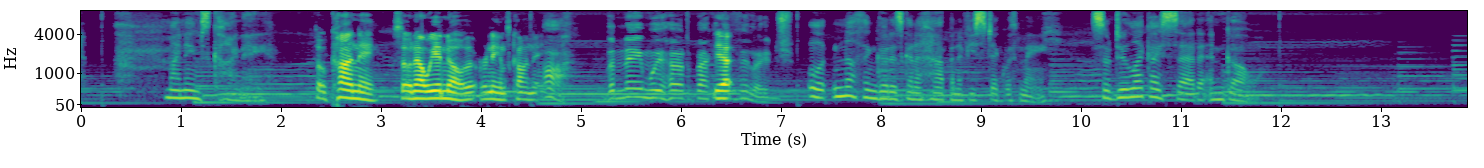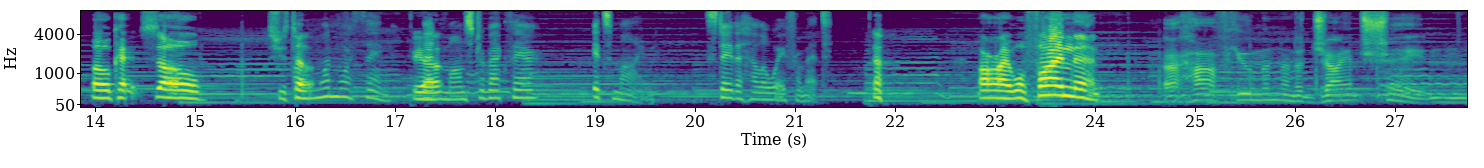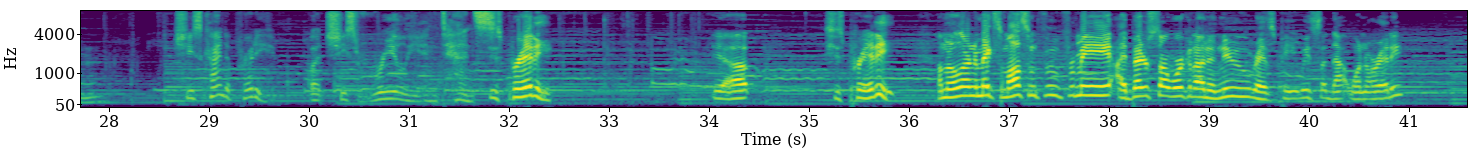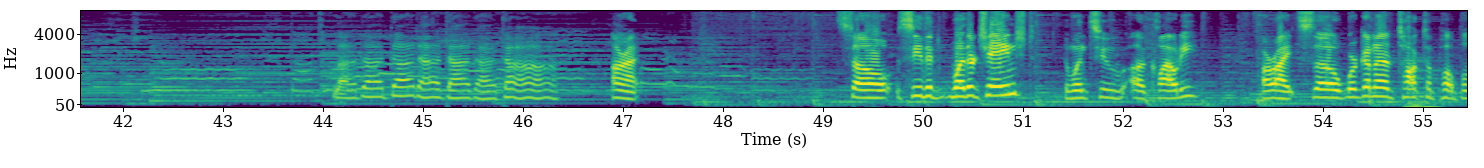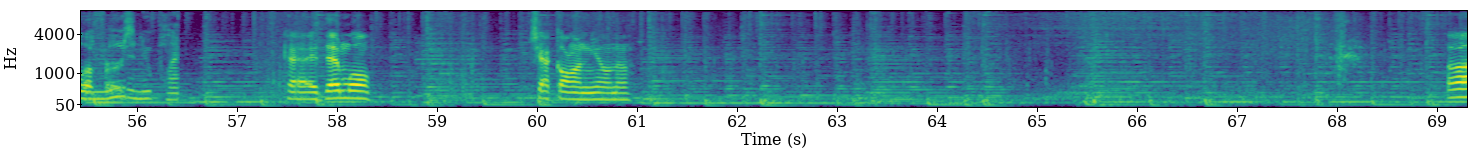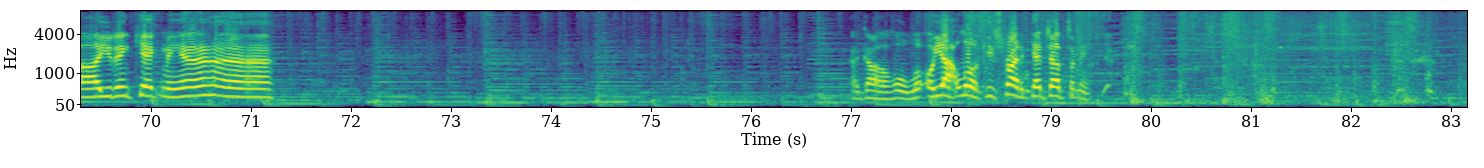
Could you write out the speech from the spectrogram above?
My name's Kaine. So Kaine. So now we know that her name's Kaine. Ah, the name we heard back Yeah. in the village. Look, nothing good is gonna happen if you stick with me. So do like I said and go. Okay, so she's telling. one more thing. Yeah. That monster back there, it's mine. Stay the hell away from it. All right, well, fine then. A half human and a giant shade. She's kind of pretty, but she's really intense. She's pretty. Yep. She's pretty. I'm gonna learn to make some awesome food for me. I better start working on a new recipe. We said that one already. La da da da da da da. All right. So, see the weather changed? It went to uh, cloudy. All right, so we're gonna talk to Popola first. need a new plan. Okay, then we'll check on Yona. Oh, you didn't kick me, huh? I got a whole. Oh, yeah, look, he's trying to catch up to me.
